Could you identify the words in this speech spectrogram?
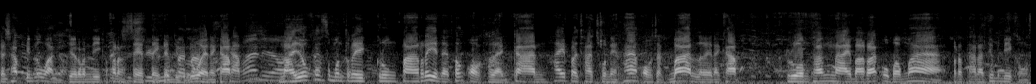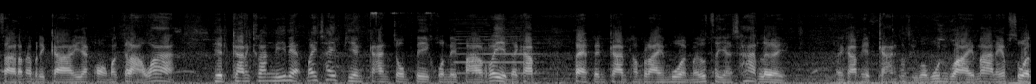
กระชับมิตรระหว่างเยอรมนีกับฝรั่งเศสเตะกันอยู่ด้วยนะครับครับนายกเทศมนตรีกรุงปารีสเนี่ยต้องออกแถลงการณ์ให้ประชาชนเนี่ยห้ามออกจากบ้านเลยนะครับ รวมทั้งนายบารักโอบามา ประธานาธิบดีของสหรัฐอเมริกายังออกมากล่าวว่า เหตุการณ์ครั้งนี้เนี่ยไม่ใช่เพียงการโจมตีคนในปารีสนะครับ แต่เป็นการทำลายมวลมนุษยชาติเลยนะครับเหตุการณ์ก็ถือว่าวุ่นวายมากนะครับ ส่วน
